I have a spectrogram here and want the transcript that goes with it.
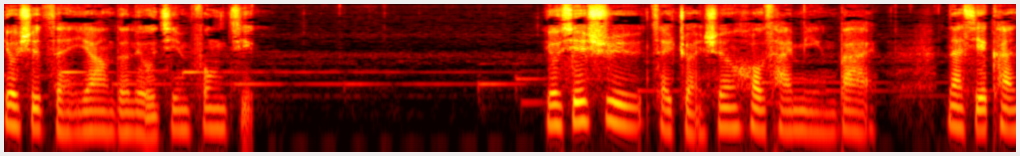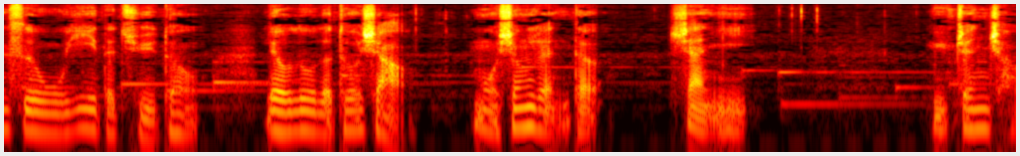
又是怎样的流金风景。有些事在转身后才明白，那些看似无意的举动，流露了多少陌生人的善意与真诚。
